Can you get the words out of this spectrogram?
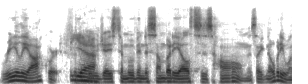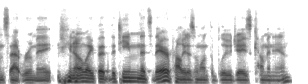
really awkward for Yeah. the Blue Jays to move into somebody else's home. It's like nobody wants that roommate. You know, like the the team that's there probably doesn't want the Blue Jays coming in.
